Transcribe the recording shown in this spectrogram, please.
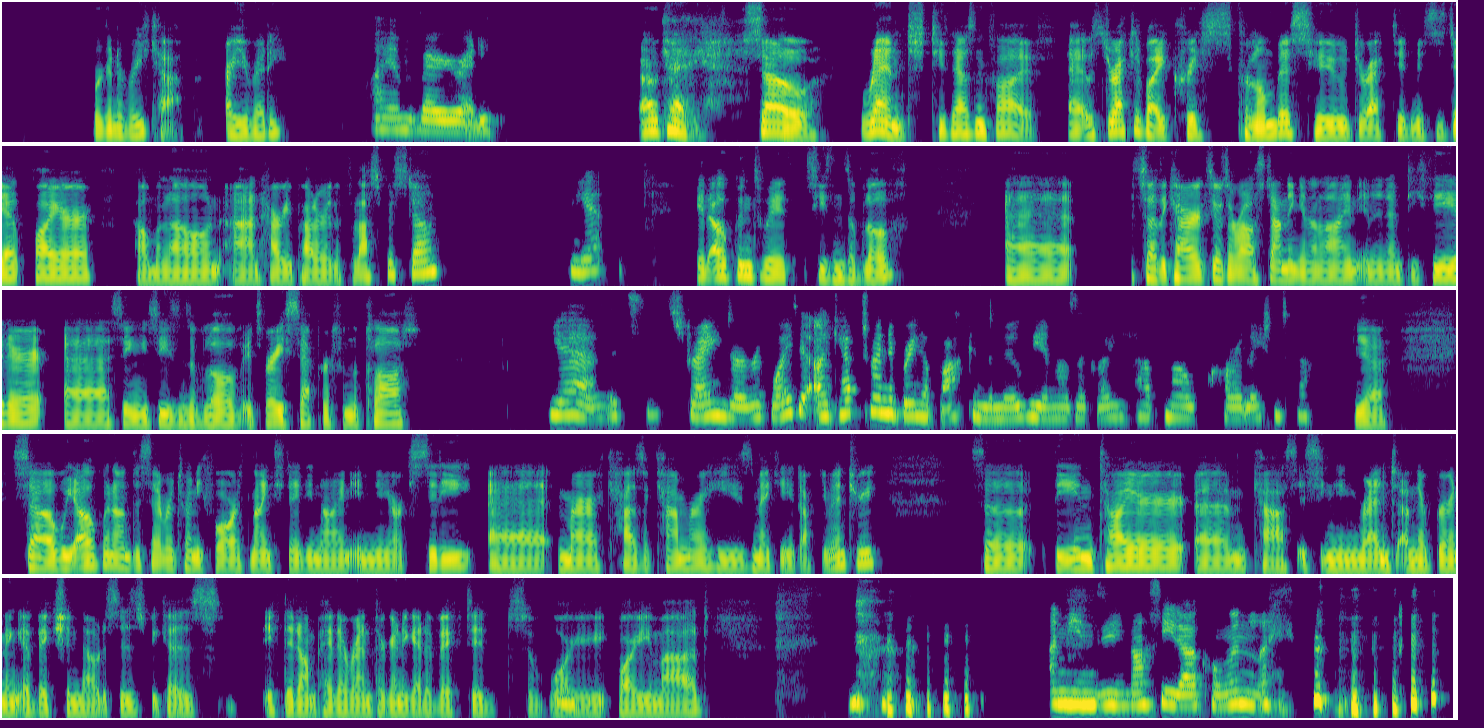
we're going to recap. Are you ready? I am very ready. Okay, so Rent 2005. Uh, it was directed by Chris Columbus, who directed Mrs. Doubtfire, Home Alone, and Harry Potter and the Philosopher's Stone. Yeah. It opens with Seasons of Love. Uh, so the characters are all standing in a line in an empty theater, uh, singing Seasons of Love. It's very separate from the plot. Yeah, it's, it's strange. I was like, why did I kept trying to bring it back in the movie and I was like, I have no correlation to that. Yeah. So we open on December 24th, 1989 in New York City. Uh, Mark has a camera. He's making a documentary. So the entire um, cast is singing rent and they're burning eviction notices because if they don't pay their rent, they're going to get evicted. So why are you, why are you mad? I mean, do you not see that coming? Like,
